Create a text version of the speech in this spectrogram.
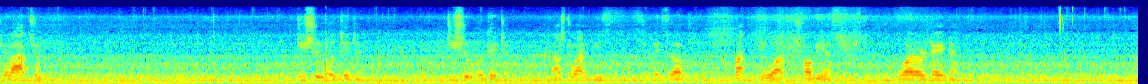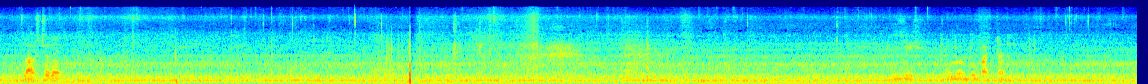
চলো আচল টিস্যুর মধ্যে এটা। টিস্যুর মধ্যে এটা। Last one piece sequence work পাত্তি ওয়ার্ক সবই আছে। ওভারঅলটা এটা। লাস্টটা দেখো এই যে চলো দুপাট্টা তো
